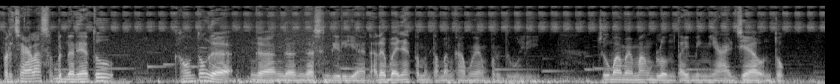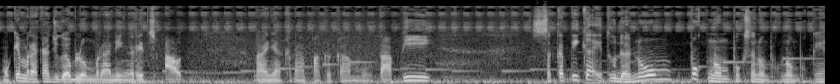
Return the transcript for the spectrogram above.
Percayalah sebenarnya tuh kamu tuh nggak nggak nggak nggak sendirian. Ada banyak teman-teman kamu yang peduli. Cuma memang belum timingnya aja untuk mungkin mereka juga belum berani nge-reach out nanya kenapa ke kamu. Tapi seketika itu udah numpuk numpuk senumpuk numpuknya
